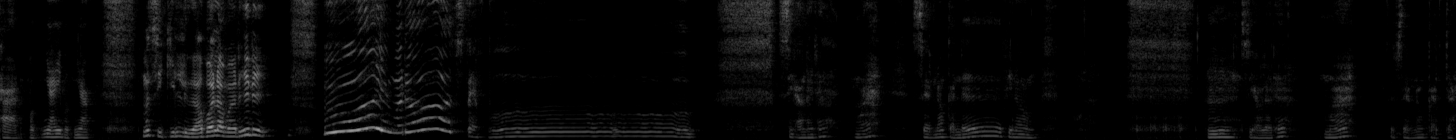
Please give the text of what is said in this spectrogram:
ถาดบักใหญ่บักยักษ์มันสิกินเหลือบ่ละมาที่นี่อุ้ยมาด้อแซ่บเวอร์เสียอะไรเด้อมาเสร็จน้องกันเด้อพี่น้องอืมเสียอะไรเด้อมาเสร็จน้องกันจ้ะ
